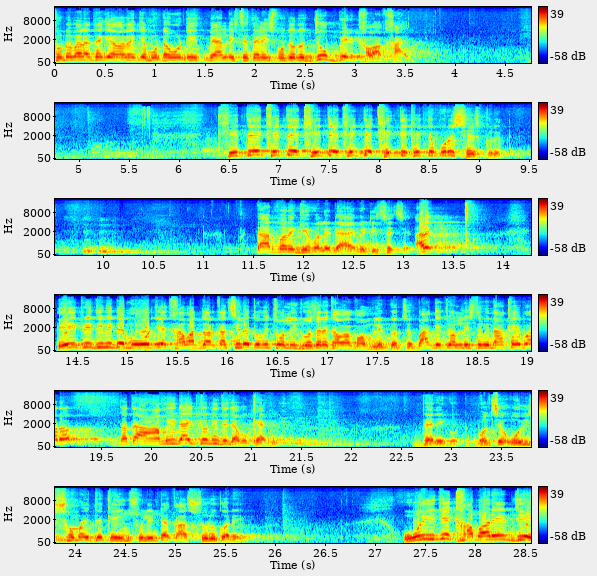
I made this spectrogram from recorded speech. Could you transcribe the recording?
ছোটোবেলা থেকে অনেকে মোটামুটি বিয়াল্লিশ, তেতাল্লিশ পর্যন্ত জব্বের খাওয়া খায়। খেতে খেতে খেতে খেতে খেতে খেতে পুরো শেষ করে দেয়। তারপরে গিয়ে বলে ডায়াবেটিস হয়েছে। আরে এই পৃথিবীতে মোর যে খাবার দরকার ছিল, তুমি চল্লিশ বছরে খাওয়া কমপ্লিট করছ। বাকি চল্লিশ তুমি না খেয়ে বলো তাতে আমি দায়িত্ব নিতে যাব কেন? ভেরি গুড বলছে, ওই সময় থেকে ইনসুলিনটা কাজ শুরু করে। ওই যে খাবারের যে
